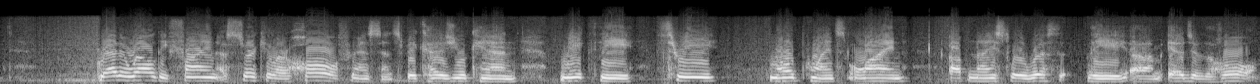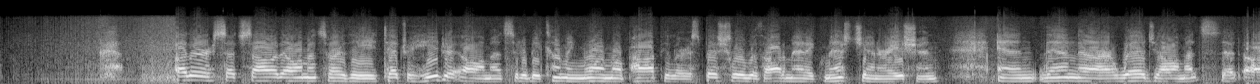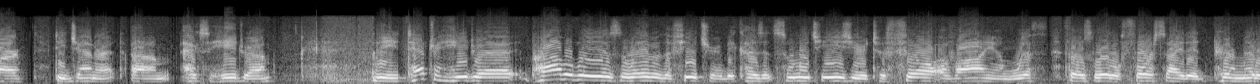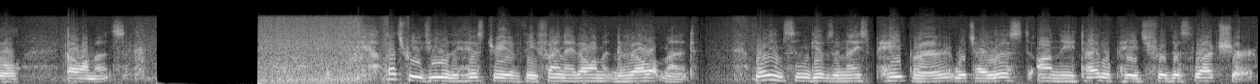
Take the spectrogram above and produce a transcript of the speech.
rather well define a circular hole, for instance, because you can make the three node points line up nicely with the um, edge of the hole. Other such solid elements are the tetrahedra elements that are becoming more and more popular, especially with automatic mesh generation. And then there are wedge elements that are degenerate um, hexahedra. The tetrahedra probably is the wave of the future because it's so much easier to fill a volume with those little four-sided pyramidal elements. Let's review the history of the finite element development. Williamson gives a nice paper which I list on the title page for this lecture.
